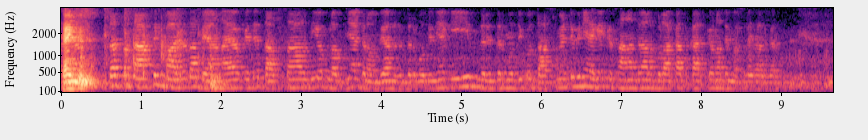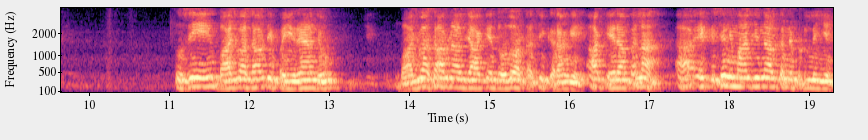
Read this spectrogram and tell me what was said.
Thank you sir, Pratap Singh Bajwa ਦਾ ਬਿਆਨ ਆਇਆ, ਉਹ ਕਹਿੰਦੇ 10 ਸਾਲ ਦੀ ਉਪਲਬਧੀਆਂ ਗਰਾਉਂਦੇ ਆ ਨਰਿੰਦਰ ਮੋਦੀ ਦੀਆਂ ਕੀ ਨਰਿੰਦਰ ਮੋਦੀ ਕੋਲ 10 ਮਿੰਟ ਵੀ ਨਹੀਂ ਹੈਗੇ, ਕਿਸਾਨਾਂ ਦੇ ਨਾਲ ਮੁਲਾਕਾਤ ਕਰਕੇ ਉਹਨਾਂ ਦੇ ਮਸਲੇ ਹੱਲ ਕਰਨ। ਤੁਸੀਂ ਬਾਜਵਾ ਸਾਹਿਬ ਦੀ ਪਈ ਰਹਿਣ ਦਿਓ। ਬਾਜਵਾ ਸਾਹਿਬ ਨਾਲ ਜਾ ਕੇ ਦੋ ਦੋ ਹੱਥ ਅਸੀਂ ਕਰਾਂਗੇ। ਆ ਕੇਰਾ ਪਹਿਲਾਂ ਇੱਕ ਸ਼੍ਰੀਮਾਨ ਜੀ ਨਾਲ ਤਾਂ ਨਿਪਟ ਲਈਏ।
